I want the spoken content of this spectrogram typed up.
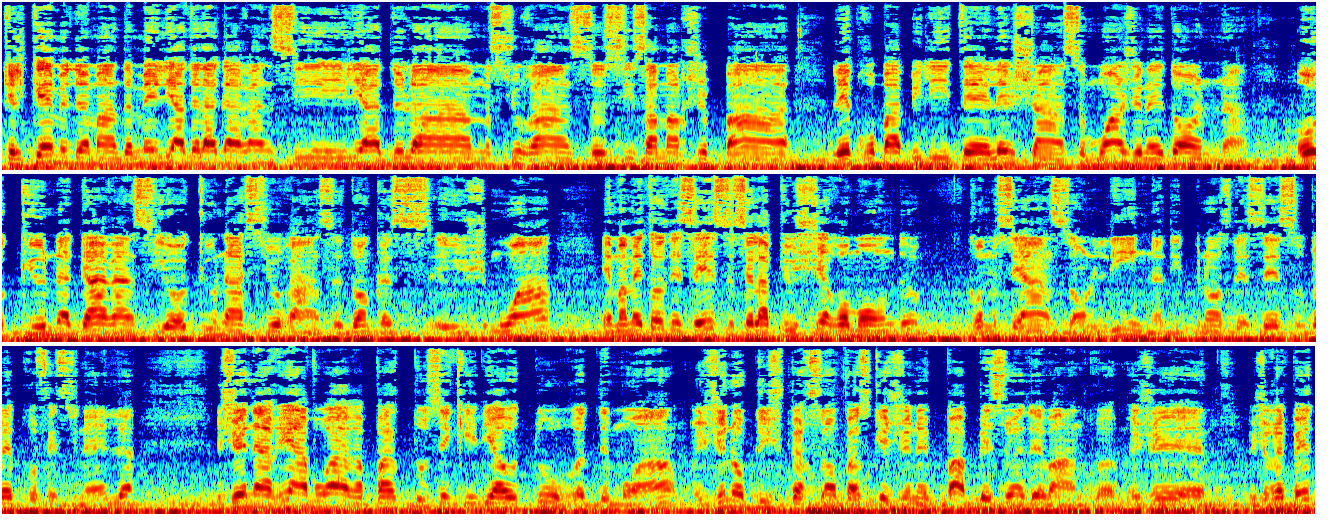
Quelqu'un me demande, mais il y a de la garantie, il y a de l'assurance, si ça marche pas, les probabilités, les chances. Moi, je ne donne aucune garantie, aucune assurance. Donc, moi, et ma méthode DCS, c'est la plus chère au monde, comme séance en ligne d'hypnose DCS vrai professionnel. Je n'ai rien à voir par tout ce qu'il y a autour de moi. Je n'oblige personne parce que je n'ai pas besoin de vendre. Je, répète,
